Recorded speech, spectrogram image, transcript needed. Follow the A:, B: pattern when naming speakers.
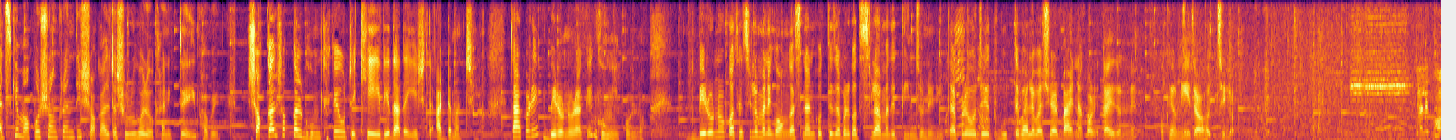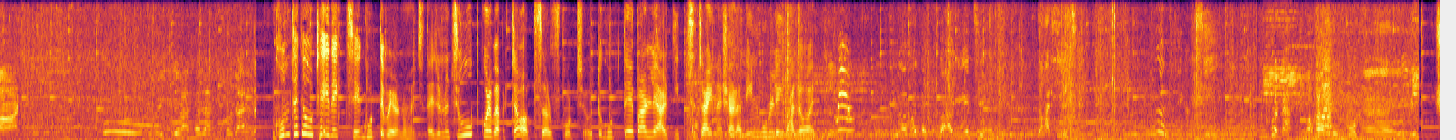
A: আজকে মকর সংক্রান্তির সকালটা শুরু হলো খানিকটা এইভাবে। সকাল সকাল ঘুম থেকে উঠে খেয়ে দিয়ে দাদাইয়ের সাথে আড্ডা মারছিল। তারপরে বেরোনোর আগে ঘুমিয়ে পড়ল। বেরোনোর কথা ছিল মানে গঙ্গা স্নান করতে যাবার কথা ছিল আমাদের তিনজনেরই। তারপরে ও যেহেতু ঘুরতে ভালোবাসে আর বায়না করে তাই জন্যে ওকেও নিয়ে যাওয়া হচ্ছিল। ঘুম থেকে উঠেই দেখছে ঘুরতে বেরোনো হয়েছে, তাই জন্য চুপ করে ব্যাপারটা অবজার্ভ করছে। ও তো ঘুরতে পারলে আর কিচ্ছু চাই না, সারাদিন ঘুরলেই ভালো হ্যাঁ।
